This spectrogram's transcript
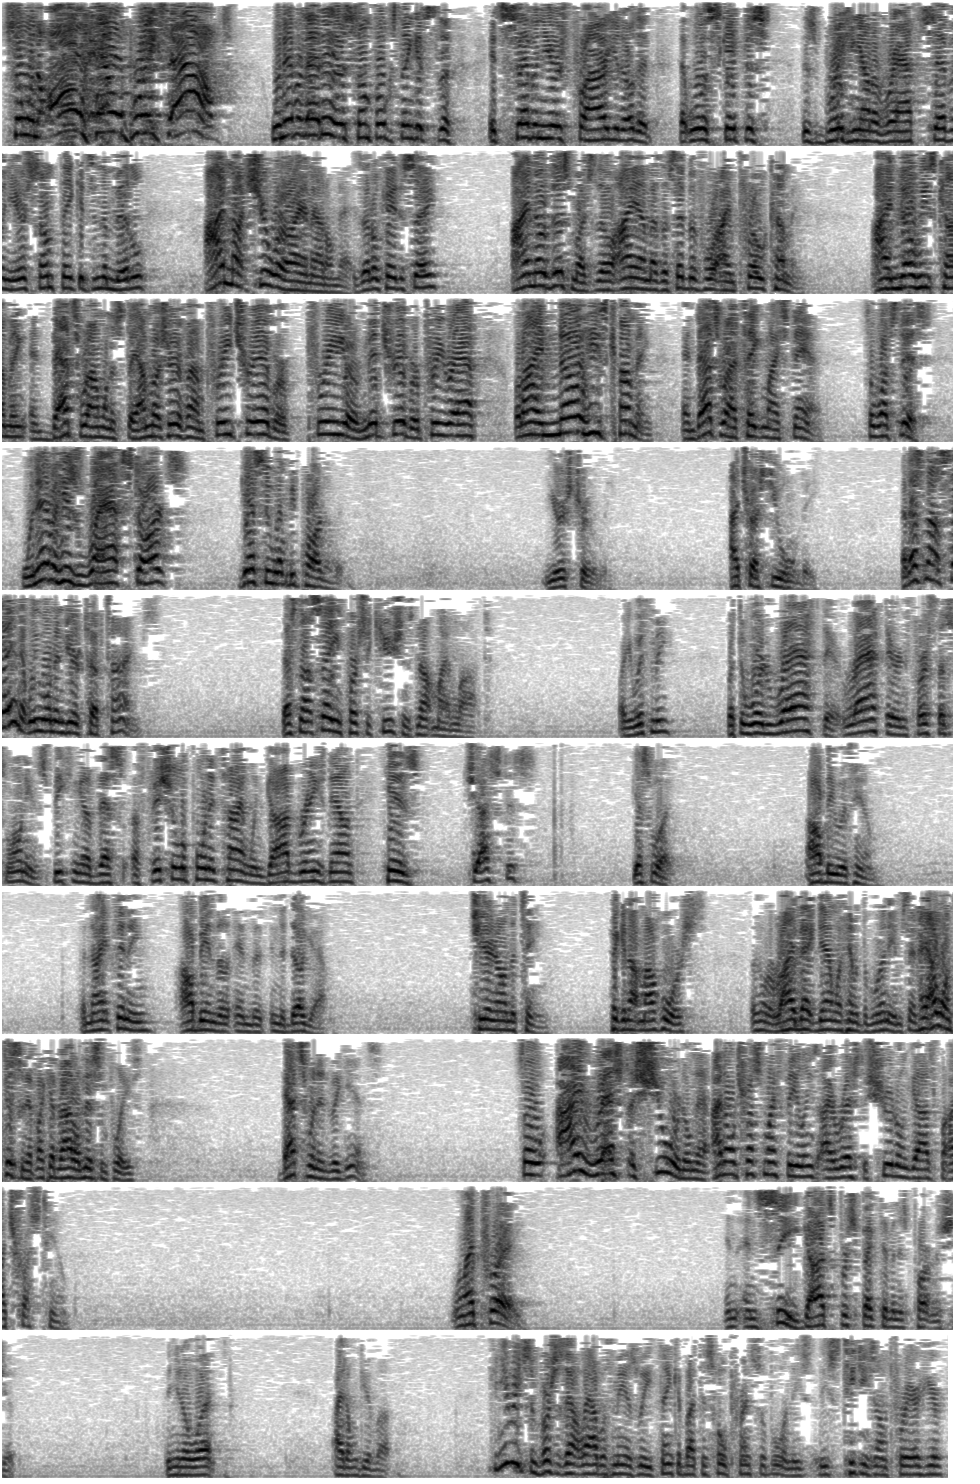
So when all hell breaks out, whenever that is, some folks think it's the, it's seven years prior, you know, that, that we'll escape this, this breaking out of wrath seven years. Some think it's in the middle. I'm not sure where I am at on that. Is that okay to say? I know this much though. I am, as I said before, I'm pro coming. I know He's coming, and that's where I want to stay. I'm not sure if I'm pre-trib or pre or mid-trib or pre-wrath, but I know He's coming, and that's where I take my stand. So watch this. Whenever His wrath starts, guess who won't be part of it? Yours truly. I trust you won't be. Now that's not saying that we won't endure tough times. That's not saying persecution is not my lot. Are you with me? But the word wrath there, wrath there in 1 Thessalonians, speaking of this official appointed time when God brings down His justice, guess what? I'll be with Him. The ninth inning, I'll be in the, in the, in the dugout, cheering on the team. picking out my horse. I want to ride back down with him at the millennium saying, hey, I want this one if I could ride on this one, please. That's when it begins. So I rest assured on that. I don't trust my feelings. I rest assured on God's. I trust Him. When I pray and, and see God's perspective and His partnership, then you know what? I don't give up. Can you read some verses out loud with me as we think about this whole principle and these, these teachings on prayer here?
